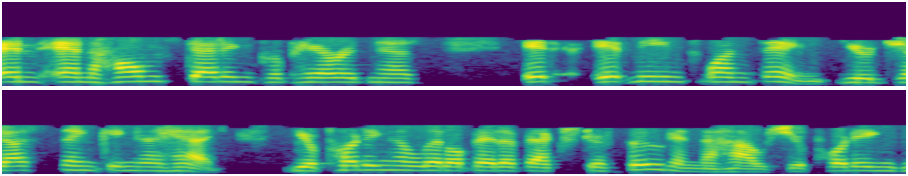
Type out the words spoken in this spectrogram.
and and homesteading preparedness, it it means one thing: you're just thinking ahead. You're putting a little bit of extra food in the house. You're putting,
